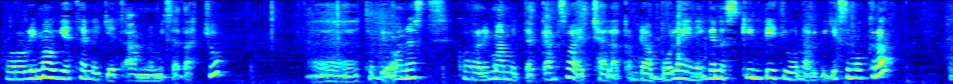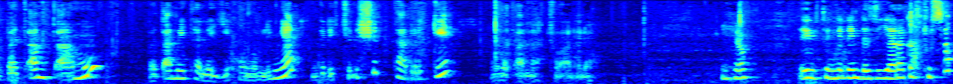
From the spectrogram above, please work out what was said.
ኮረሪማው የተለየ ጣዕም ነው የሚሰጣችሁ። to be honest ኮረሪማ የሚጠቀም ሰው አይቼ አላቅም ዳቦ ላይ። እኔ ግን እስኪ እንዴት ይሆናል ብዬ ስሞክረው በጣም ጣዕሙ በጣም የተለየ ሆኖልኛል። እንግዲህ እችን እሽት አድርጌ እመጣላችኋለሁ። ይኸው እዩት እንግዲህ እንደዚህ እያደረጋችሁ ሳብ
